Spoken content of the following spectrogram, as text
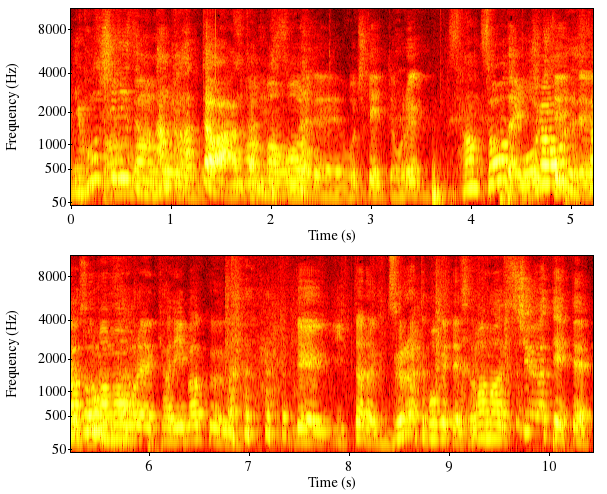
日本シリーズのなんかあったわあんた3に番ホールで落ちていって俺三そうだよ。一落番ちていって多いでそのまま俺キャディバッグで行ったらずるってこけてそのままシューっていって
